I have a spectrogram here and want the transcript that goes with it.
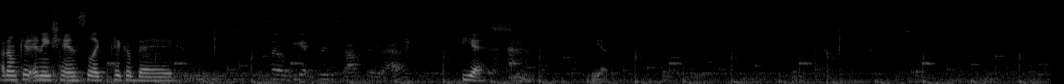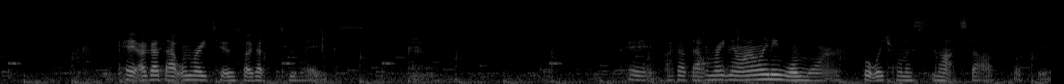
I don't get any chance to like pick a bag. So if you get three stops, are you out? Yes. Ah, yep. Okay, I got that one right too, so I got two bags. Okay, I got that one right now. I only need one more. But which one is not stop? Let's see.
